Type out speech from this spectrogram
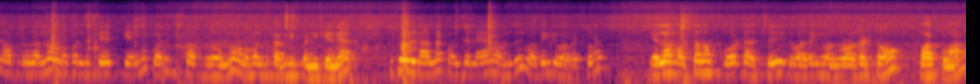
சாப்பிட்றதா இருந்தால் உனக்கு கொஞ்சம் சேர்த்துக்கோங்க. குறைச்சி சாப்பிட்றதா இருந்தால் உனக்கு கொஞ்சம் கம்மி பண்ணிக்கோங்க. இப்போ இது நல்லா கொஞ்சம் நேரம் வந்து வதங்கி வரட்டும். எல்லா மசாலாவும் போட்டாச்சு. இது வதங்கி வந்து வரட்டும். பார்க்கலாம்.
